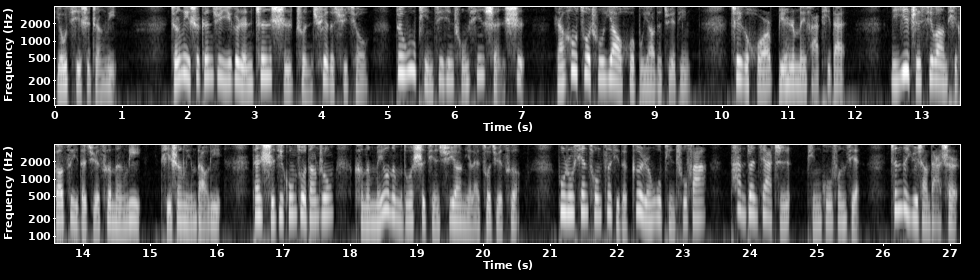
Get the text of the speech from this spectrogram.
尤其是整理。整理是根据一个人真实准确的需求，对物品进行重新审视，然后做出要或不要的决定。这个活儿别人没法替代。你一直希望提高自己的决策能力，提升领导力，但实际工作当中可能没有那么多事情需要你来做决策。不如先从自己的个人物品出发，判断价值，评估风险。真的遇上大事儿，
